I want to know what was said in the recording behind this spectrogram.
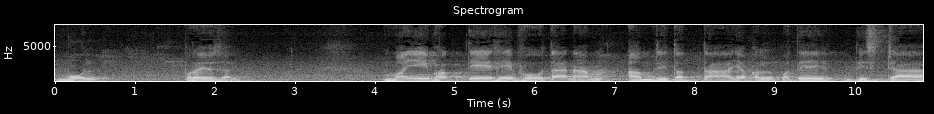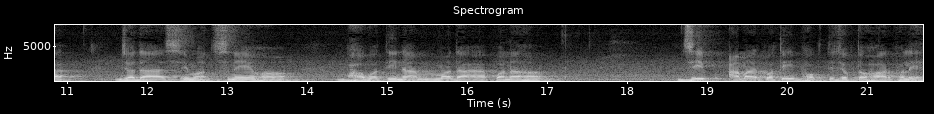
মূল প্রয়োজন। ময়ি ভক্তির ভূতানাম অমৃতত্বায় কল্পতে দৃষ্টা যদা শ্রীমৎ স্নেহ ভবতি নাম মদাপন জীব আমার প্রতি ভক্তিযুক্ত হওয়ার ফলে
